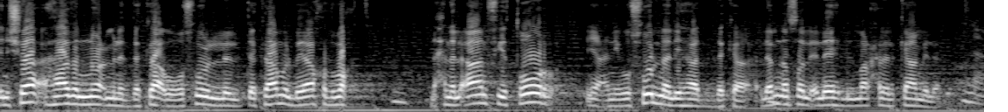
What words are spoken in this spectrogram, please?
إنشاء هذا النوع من الذكاء ووصول للتكامل بياخذ وقت. نحن الآن في طور يعني وصولنا لهذا الذكاء لم نصل إليه بالمرحلة الكاملة. نعم.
